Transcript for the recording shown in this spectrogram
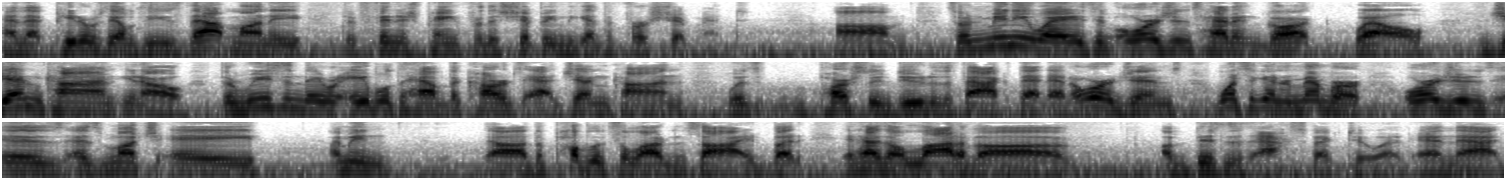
and that Peter was able to use that money to finish paying for the shipping to get the first shipment. Um, so in many ways, if Origins hadn't got well, Gen Con, you know, the reason they were able to have the cards at Gen Con was partially due to the fact that at Origins, once again, remember, Origins is as much a, I mean, uh, the public's allowed inside, but it has a lot of uh, a business aspect to it, and that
